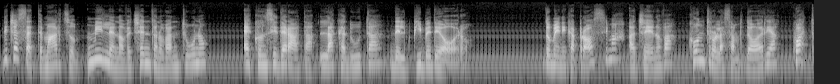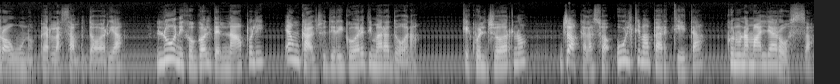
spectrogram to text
17 marzo 1991, è considerata la caduta del Pibe de Oro. Domenica prossima, a Genova, contro la Sampdoria, 4-1 per la Sampdoria, l'unico gol del Napoli è un calcio di rigore di Maradona, che quel giorno gioca la sua ultima partita con una maglia rossa,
